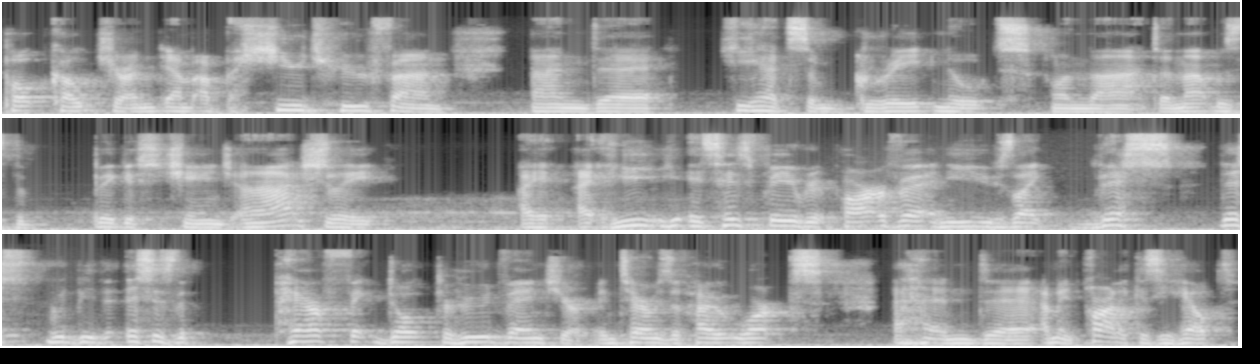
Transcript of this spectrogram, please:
pop culture and um, a, a huge Who fan, and uh, he had some great notes on that, and that was the biggest change. And actually, I, I he it's his favorite part of it, and he was like, "This this would be the, this is the perfect Doctor Who adventure in terms of how it works." And uh, I mean, partly because he helped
